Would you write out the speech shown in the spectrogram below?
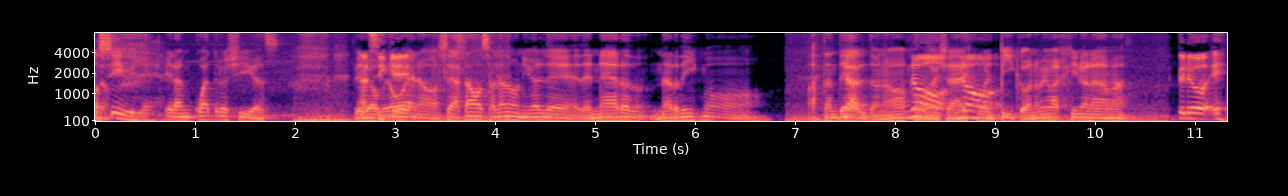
Imposible. Eran 4 gigas. Pero, Así pero que- bueno, o sea, estamos hablando de un nivel de, de nerd, nerdismo bastante No, alto, ¿no? Como que ya es como el pico, no me imagino nada más. Pero es-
